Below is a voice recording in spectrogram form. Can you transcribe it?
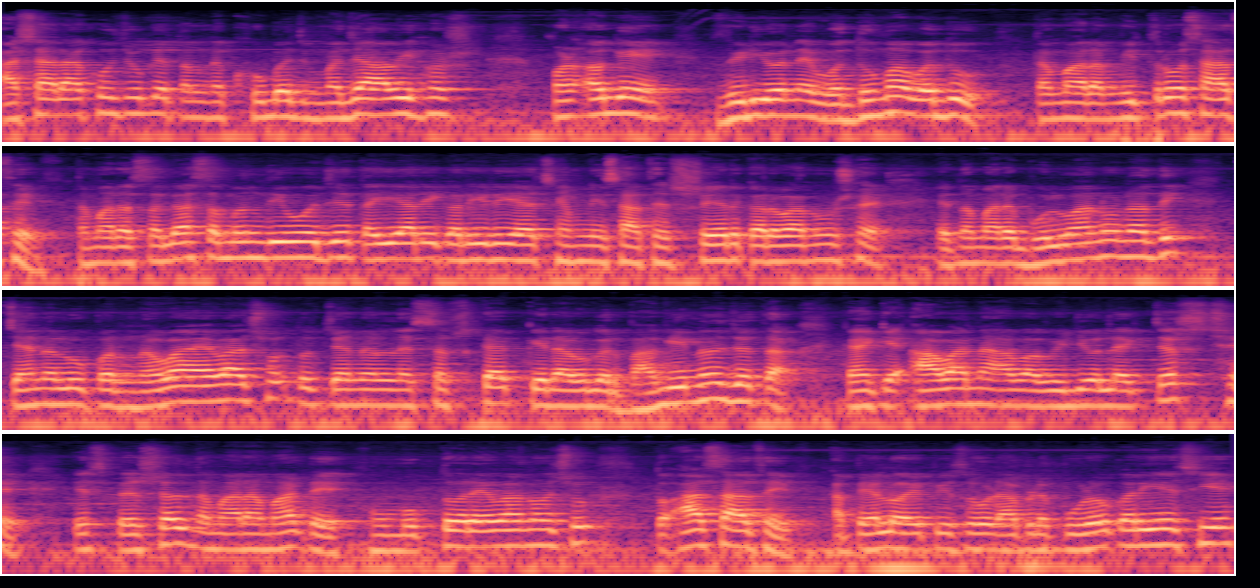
આશા રાખું છું કે તમને ખૂબ જ મજા આવી હશે. પણ અગેન વિડીયોને વધુમાં વધુ તમારા મિત્રો સાથે, તમારા સગા સંબંધીઓ જે તૈયારી કરી રહ્યા છે એમની સાથે શેર કરવાનું છે એ તમારે ભૂલવાનું નથી. ચેનલ ઉપર નવા આવ્યા છો તો ચેનલને સબસ્ક્રાઈબ કર્યા વગર ભાગી ન જતા, કારણ કે આવાના આવા વીડિયો લેક્ચર્સ છે એ સ્પેશિયલ તમારા માટે હું મૂકતો રહેવાનો છું. તો આ સાથે આ પહેલો એપિસોડ આપણે પૂરો કરીએ છીએ.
